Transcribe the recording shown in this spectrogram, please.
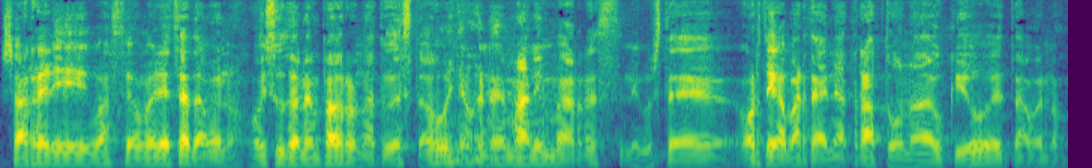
sarreri bazte homeretza, eta bueno, hoizutan enpadronatu ez da, baina bueno, eman inbar, ez? Nik uste, hortik aparte gaina tratu hona daukiu, eta bueno,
